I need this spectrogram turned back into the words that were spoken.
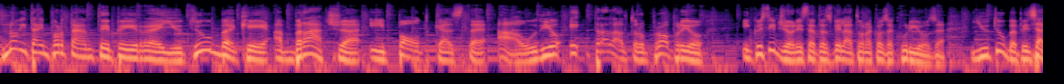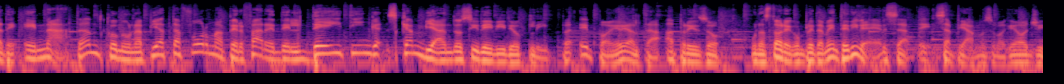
Novità importante per YouTube che abbraccia i podcast audio e tra l'altro proprio In questi giorni è stata svelata una cosa curiosa. YouTube, pensate, è nata come una piattaforma per fare del dating scambiandosi dei videoclip e poi in realtà ha preso una storia completamente diversa e sappiamo insomma che oggi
